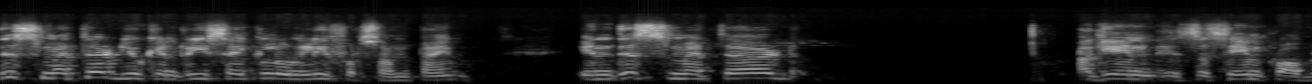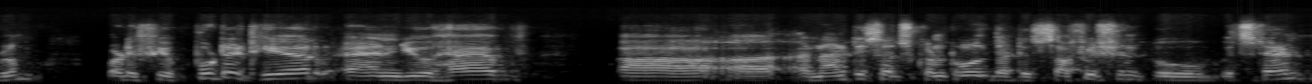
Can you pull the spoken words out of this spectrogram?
this method, you can recycle only for some time. In this method, again, it's the same problem. But if you put it here and you have uh, uh, an anti-surge control that is sufficient to withstand,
